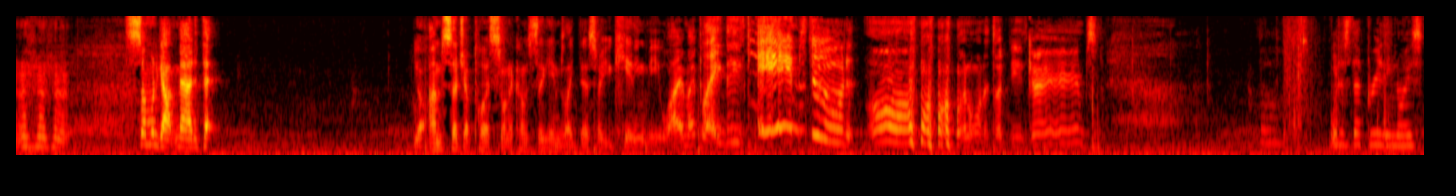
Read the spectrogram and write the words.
Someone got mad at that. Yo, I'm such a puss when it comes to games like this. Are you kidding me? Why am I playing these games, dude? Oh, I don't want to touch these games. Oh, what is that breathing noise?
